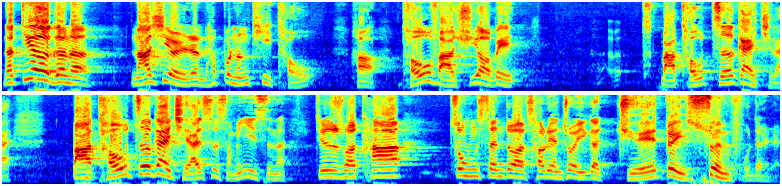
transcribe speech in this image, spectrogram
那第二个呢？拿西尔人他不能剃头，好，头发需要被把头遮盖起来。把头遮盖起来是什么意思呢？就是说他终身都要操练做一个绝对顺服的人。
